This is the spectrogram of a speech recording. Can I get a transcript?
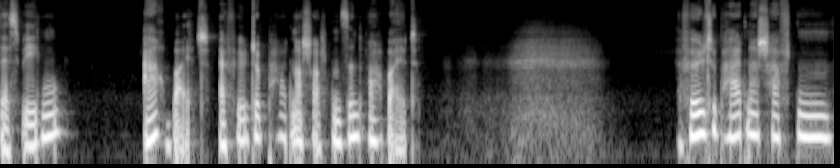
Deswegen Arbeit. Erfüllte Partnerschaften sind Arbeit. Erfüllte Partnerschaften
